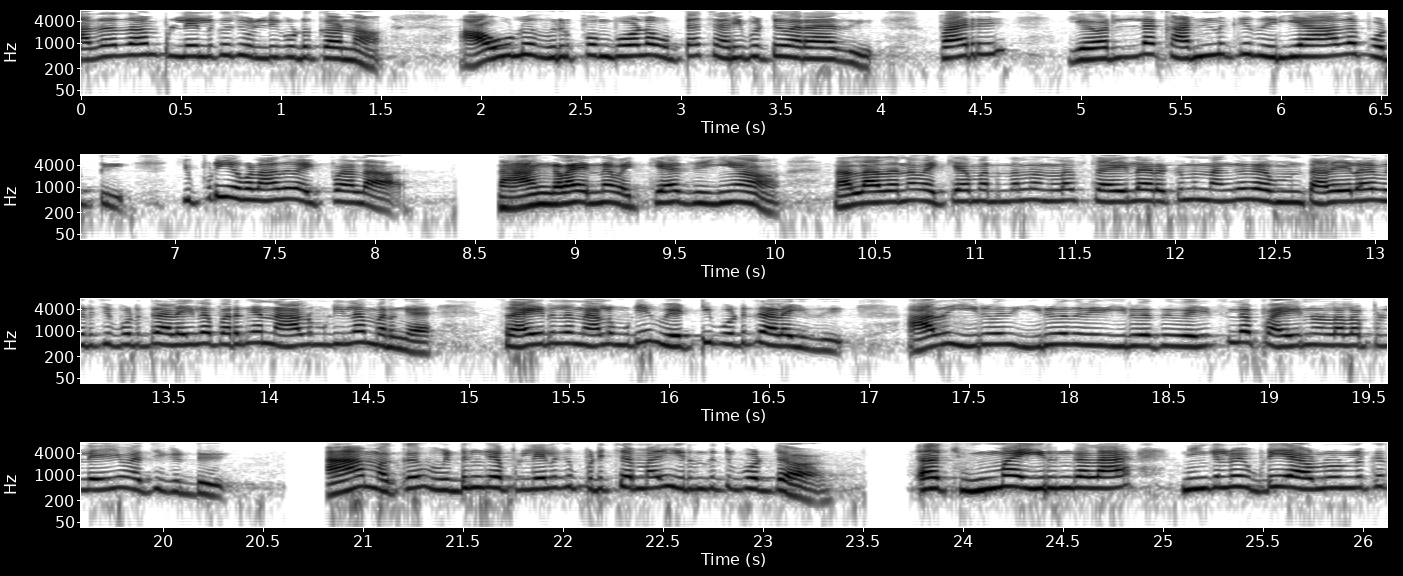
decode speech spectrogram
அதை தான் பிள்ளைகளுக்கு சொல்லி கொடுக்கணும். அவ்வளோ விருப்பம் போல விட்டா சரிப்பட்டு வராது. பாரு எல்லாம் கண்ணுக்கு தெரியாத பொட்டு. இப்படி எவ்வளவு வைப்பாளா? நாங்களாம் என்ன வைக்காதீங்க நல்லா தானே வைக்காம இருந்தாலும் நல்லா ஸ்டைலாக இருக்குன்னு நாங்கள் தலையெல்லாம் விரிச்சு போட்டு தலையில பாருங்க நாலு முடியெல்லாம் பாருங்க. சைடில் நாலு முடியும் வெட்டி போட்டு தலையுது அது இருபது இருபது இருபது வயசுல பையனுள்ள பிள்ளையும் வச்சுக்கிட்டு. ஆமாக்கா விடுங்க பிள்ளைகளுக்கு பிடிச்ச மாதிரி இருந்துட்டு போட்டோம். சும்மா இருங்களா நீங்களும் இப்படி அவளுக்கு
